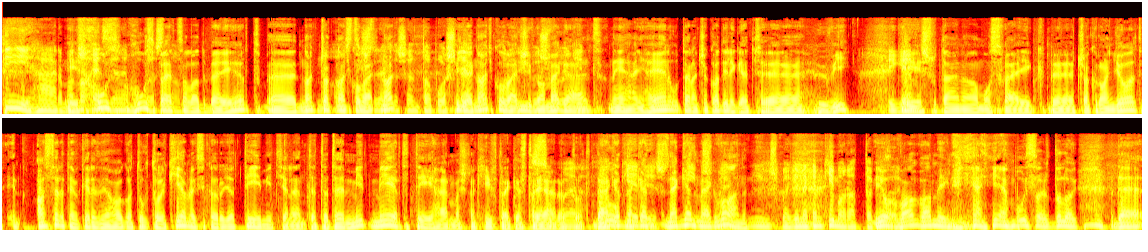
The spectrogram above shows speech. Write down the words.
T3, és 20, 20 perc alatt beért, uh, nagy, csak Nagykovács, nagy, ugye, Nagykovácsiban megállt néhány helyen, utána csak Adiliget uh, hüvi, Igen. és utána a Moszfáig uh, csak rongyolt. Én azt szeretném kérdezni a hallgatóktól, hogy ki emlékszik arra, hogy a T mit jelentett? Tehát mit, miért T3-asnak hívták ezt a Szuper. járatot? De neked, neked, neked meg, meg van? Nincs meg, én nekem kimaradtak. Jó, van, van még néhány ilyen buszos dolog, de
